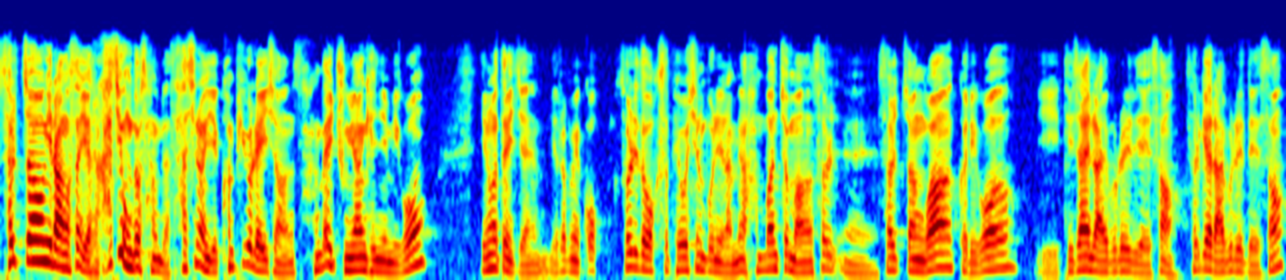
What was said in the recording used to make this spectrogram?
설정이라는 것은 여러 가지 용도 상입니다. 사실은 이제 configuration 상당히 중요한 개념이고 이런 것들 이제 여러분이 꼭 솔리드웍스 배우시는 분이라면 한 번쯤은 설, 예, 설정과 그리고 이 디자인 라이브러리에 대해서 설계 라이브러리에 대해서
